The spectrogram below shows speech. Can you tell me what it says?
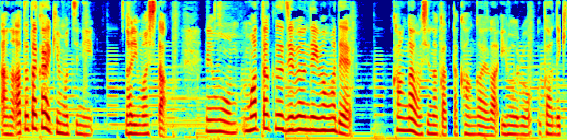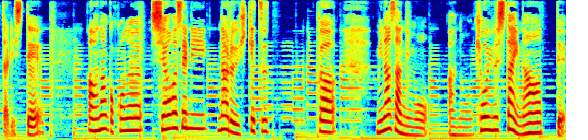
あの温かい気持ちになりました。でも全く自分で今まで考えもしなかった考えがいろいろ浮かんできたりして。あなんかこの幸せになる秘訣が皆さんにもあの共有したいなって、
